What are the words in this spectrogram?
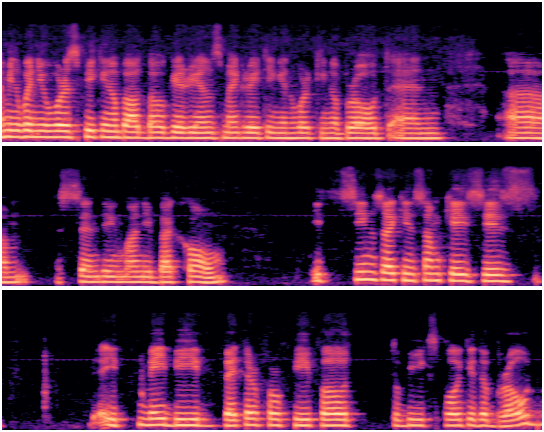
I mean, when you were speaking about Bulgarians migrating and working abroad and um, sending money back home, it seems like in some cases it may be better for people to be exploited abroad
